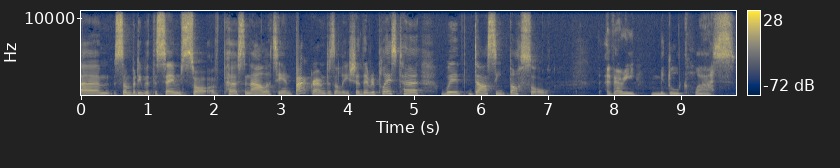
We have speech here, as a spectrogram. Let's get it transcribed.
um, somebody with the same sort of personality and background as Alesha. They replaced her with Darcy Bussell, a very middle class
